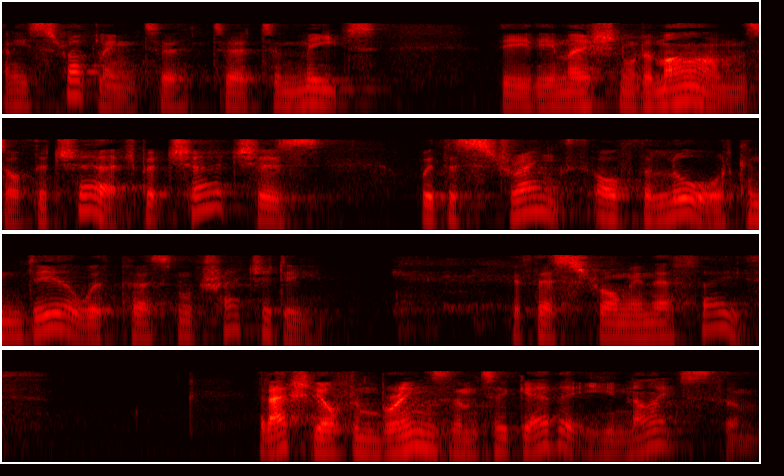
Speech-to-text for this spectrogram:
And he's struggling to, to, to meet the, the emotional demands of the church. But churches, with the strength of the Lord, can deal with personal tragedy if they're strong in their faith. It actually often brings them together, it unites them.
